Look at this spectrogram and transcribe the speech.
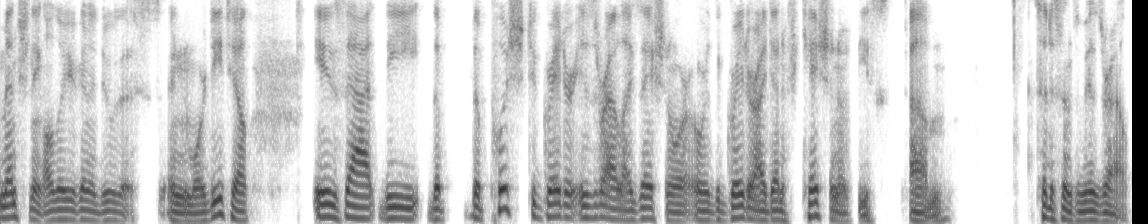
mentioning, although you're going to do this in more detail, is that the the the push to greater Israelization or or the greater identification of these um, citizens of Israel,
